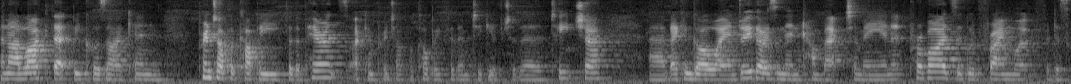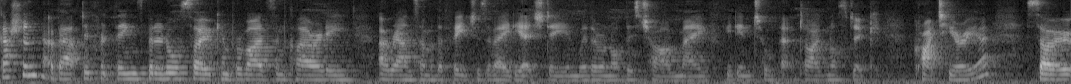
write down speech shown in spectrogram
and I like that because I can print off a copy for the parents, I can print off a copy for them to give to the teacher. Uh, they can go away and do those and then come back to me, and it provides a good framework for discussion about different things, but it also can provide some clarity around some of the features of ADHD and whether or not this child may fit into that diagnostic criteria. So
